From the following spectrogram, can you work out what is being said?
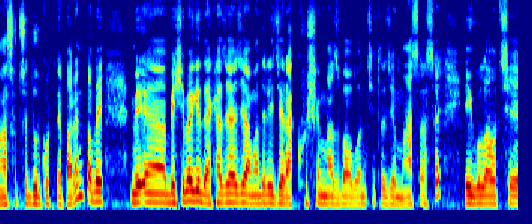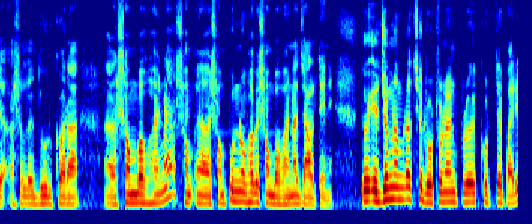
মাছ হচ্ছে দূর করতে পারেন। তবে বেশিরভাগই দেখা যায় যে আমাদের এই যে রাক্ষসে মাছ বা অবাঞ্ছিত যে মাছ আছে এগুলো হচ্ছে আসলে দূর করা সম্ভব হয় না সম্পূর্ণভাবে সম্ভব হয় না জাল টেনে। তো এর জন্য আমরা হচ্ছে রোটোনান প্রয়োগ করতে পারি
